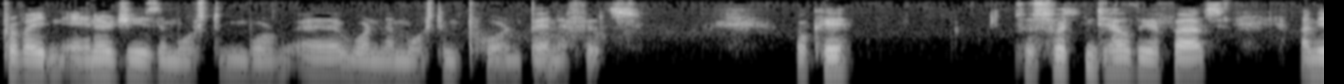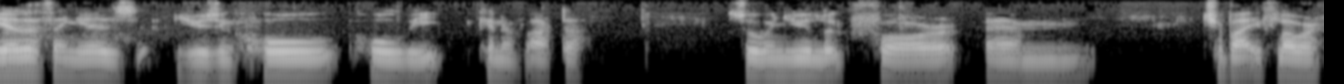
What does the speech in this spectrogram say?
Providing energy is the most more, uh, one of the most important benefits. Okay, so switching to healthier fats, and the other thing is using whole whole wheat kind of atta. So when you look for um, flour,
